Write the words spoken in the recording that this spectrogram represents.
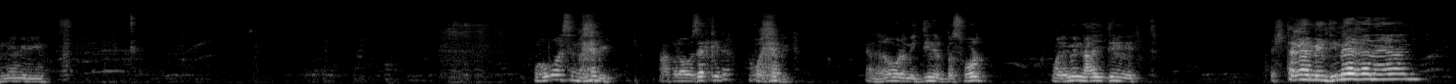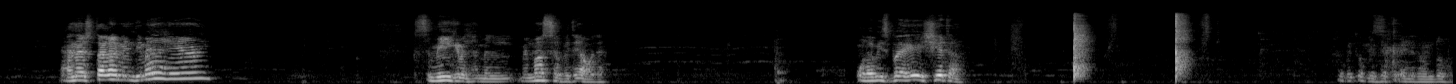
نعمل إيه؟ وهو أصلا غبي. عارف لو هو ذكي كده؟ هو غبي. يعني لو ولا مديني ال password ولا منه عايز يديني نت اشتغل من دماغي أنا يعني. أنا اشتغل من دماغي يعني. بس ما يجي من المصرف بتاعه ده. ولابس بقى إيه؟ شتا خبيتهم الذكاء اللي عندهم.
